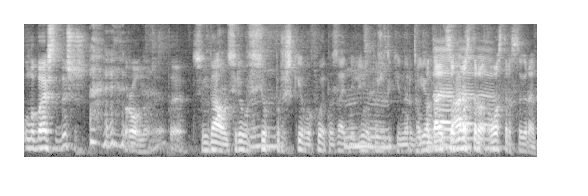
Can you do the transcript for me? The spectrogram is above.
улыбаешься, дышишь ровно, это... То есть он, да, он Серега все в прыжке выходит на заднюю линию, тоже такие Он энергоемкие. пытается остро, остро сыграть.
